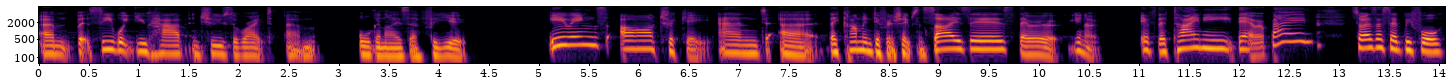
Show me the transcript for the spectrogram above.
Um, but see what you have and choose the right um, organizer for you. Earrings are tricky and uh, they come in different shapes and sizes. They're, you know, if they're tiny, they're a pain. So, as I said before,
